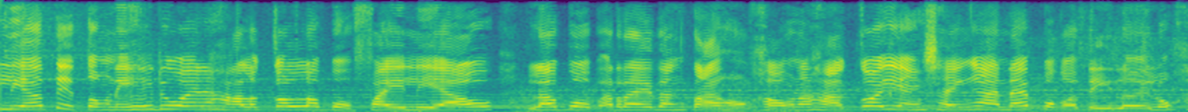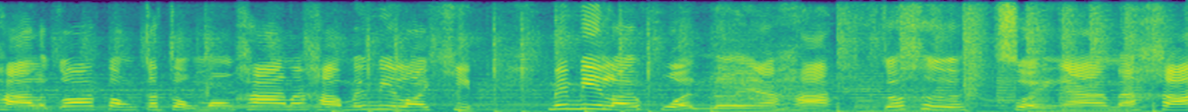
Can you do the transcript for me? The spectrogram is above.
เลี้ยวติดตรงนี้ให้ด้วยนะคะ แล้วก็ระบบไฟเลี้ยว ระบบอะไรต่างๆของเขานะคะ ก็ยังใช้งานได้ปกติเลยลูกค้า แล้วก็ตรงกระจกมองข้างนะคะ ไม่มีรอยขีด ไม่มีรอยข่วนเลยนะคะ ก็คือสวยงามนะคะ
